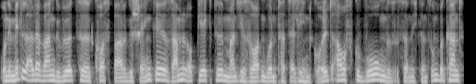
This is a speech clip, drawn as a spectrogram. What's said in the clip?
Und im Mittelalter waren Gewürze kostbare Geschenke, Sammelobjekte. Manche Sorten wurden tatsächlich in Gold aufgewogen. Das ist ja nicht ganz unbekannt.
